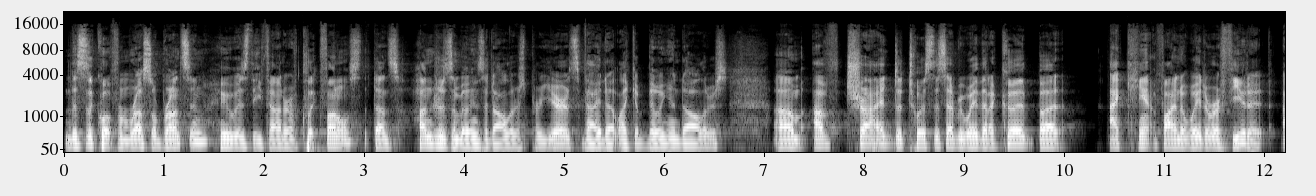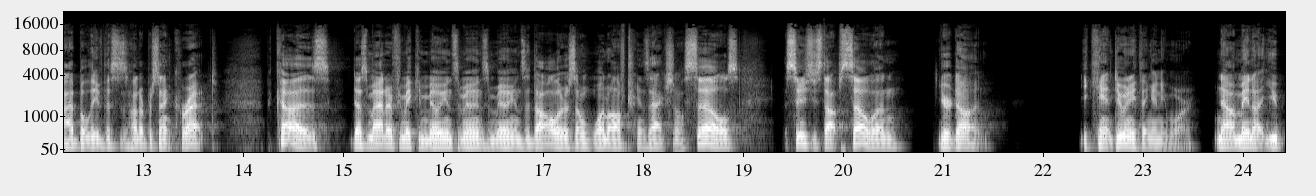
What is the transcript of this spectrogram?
This is a quote from Russell Brunson, who is the founder of ClickFunnels that does hundreds of millions of dollars per year. It's valued at like a billion dollars. Um, I've tried to twist this every way that I could, but I can't find a way to refute it. I believe this is 100% correct because it doesn't matter if you're making millions and millions and millions of dollars on one off transactional sales. As soon as you stop selling, you're done. You can't do anything anymore. Now, it may not you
